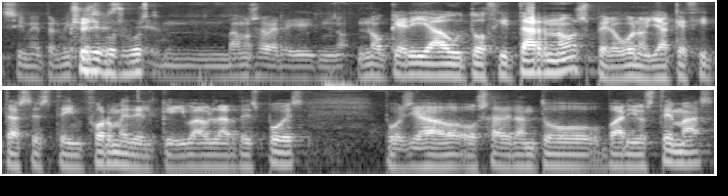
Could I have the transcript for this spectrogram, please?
si, me permites, eh, vamos a ver, eh, no, quería autocitarnos, pero bueno, ya que citas este informe del que iba a hablar después, pues ya os adelanto varios temas.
